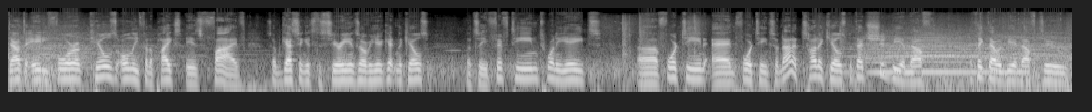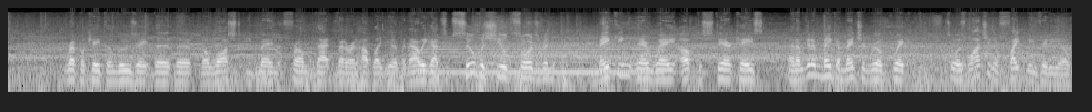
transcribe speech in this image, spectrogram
Down to 84. Kills only for the pikes is 5. So I'm guessing it's the Syrians over here getting the kills. Let's see, 15, 28, uh, 14, and 14. So not a ton of kills, but that should be enough. I think that would be enough to replicate the losing the, the, the lost men from that veteran hoplite unit. But now we got some Silver Shield swordsmen making their way up the staircase. And I'm going to make a mention real quick. So I was watching a Fight Me video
